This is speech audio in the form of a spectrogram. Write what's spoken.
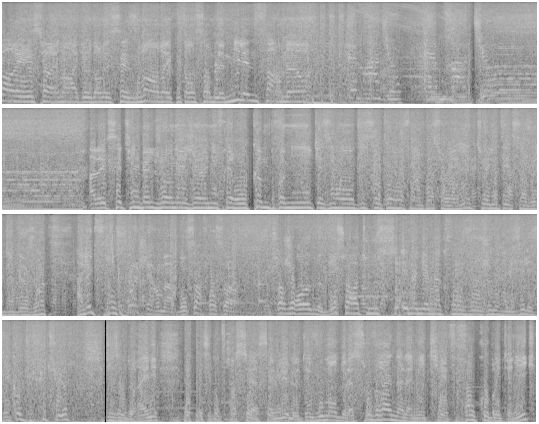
soirée sur M Radio dans le 16-20. On va écouter ensemble Mylène Farmer. M Radio, M Radio. Avec C'est une belle journée, Jérémy Frérot, comme promis, quasiment 17h, on fait un point sur l'actualité de ce jeudi 2 juin avec François Germain. Bonsoir François. Bonsoir Jérôme, bonsoir à tous. Emmanuel Macron vient généraliser les écoles du futur. 10 ans de règne, le président français a salué le dévouement de la souveraine à l'amitié franco-britannique.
